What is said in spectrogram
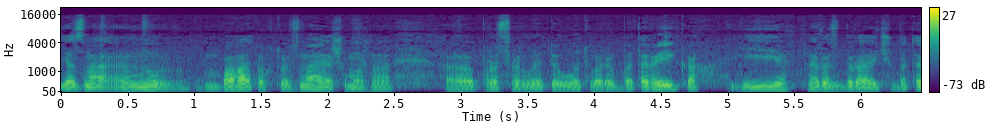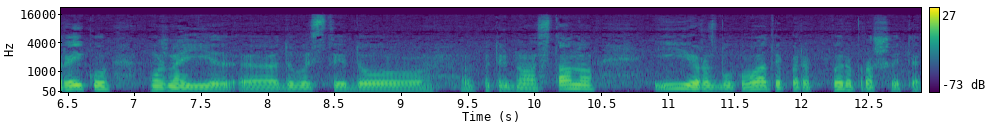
я знаю, ну, багато хто знає, що можна е, просверлити отвори в батарейках і, не розбираючи батарейку, можна її е, довести до потрібного стану і розблокувати, перепрошити,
